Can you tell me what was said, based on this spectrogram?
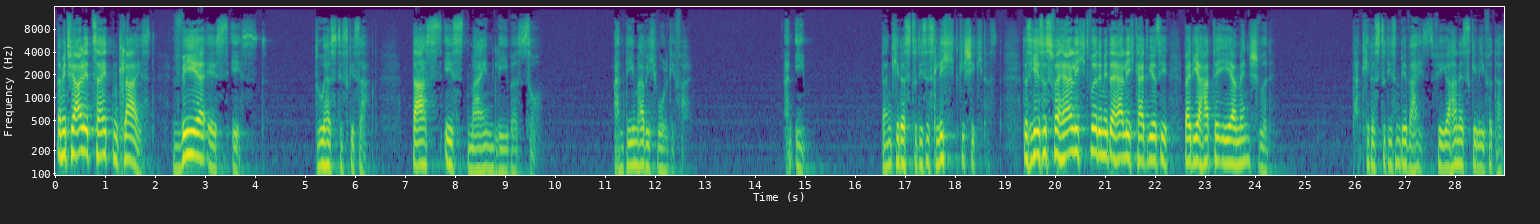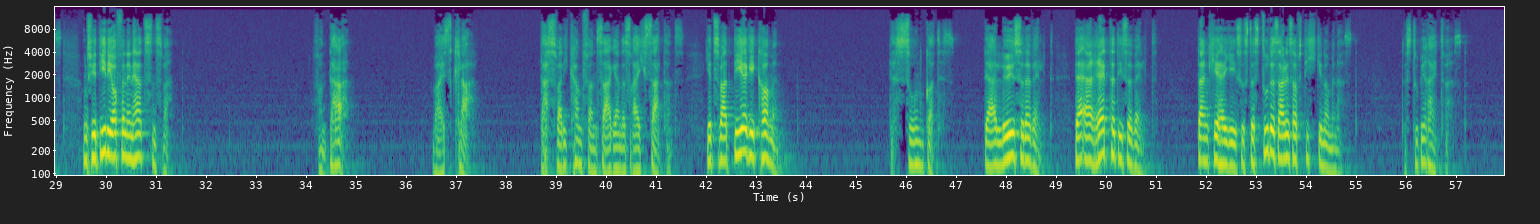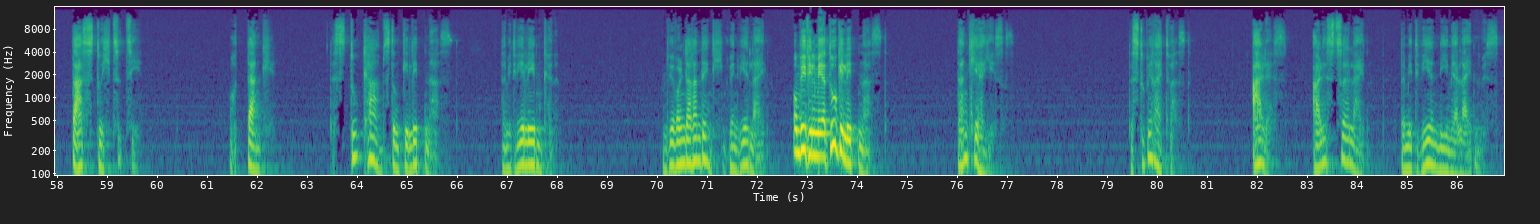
Damit für alle Zeiten klar ist, wer es ist Du hast es gesagt. Das ist mein lieber Sohn. An dem habe ich wohlgefallen. An ihm. Danke, dass du dieses Licht geschickt hast, dass Jesus verherrlicht wurde mit der Herrlichkeit, wie er sie bei dir hatte, ehe er Mensch wurde. Danke, dass du diesen Beweis für Johannes geliefert hast und für die, die offenen Herzens waren. Von da an war es klar. Das war die Kampfansage an das Reich Satans. Jetzt war der gekommen, der Sohn Gottes, der Erlöser der Welt, der Erretter dieser Welt. Danke, Herr Jesus, dass du das alles auf dich genommen hast, dass du bereit warst, das durchzuziehen. Oh, danke, dass du kamst und gelitten hast, damit wir leben können. Und wir wollen daran denken, wenn wir leiden. Um wie viel mehr du gelitten hast. Danke, Herr Jesus, dass du bereit warst, alles, alles zu erleiden, damit wir nie mehr leiden müssen.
